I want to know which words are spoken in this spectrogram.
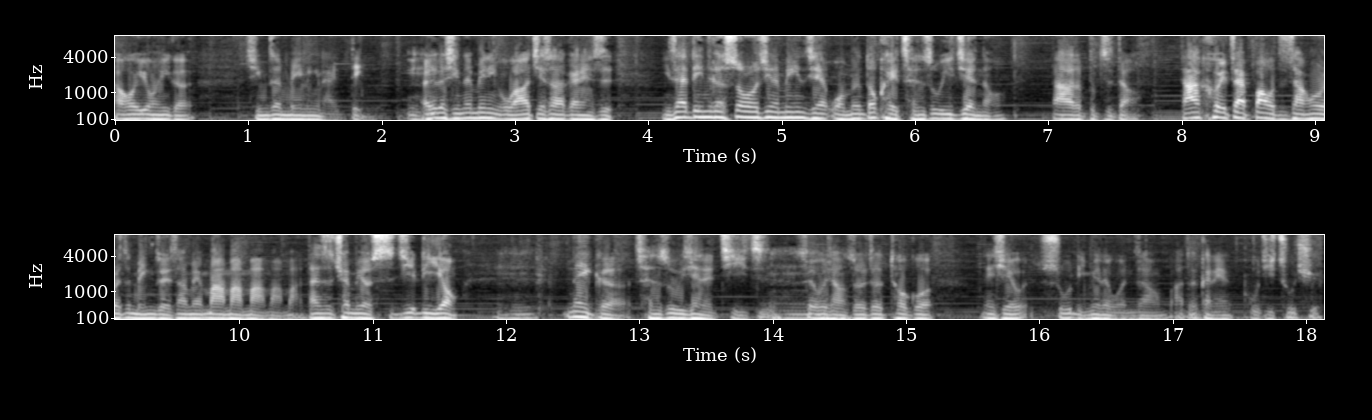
他会用一个行政命令来定，而这个行政命令我要介绍的概念是，你在定这个瘦肉精的命令之前，我们都可以陈述意见哦，大家都不知道。大家会在报纸上或者是名嘴上面骂骂骂骂骂，但是却没有实际利用那个陈述意见的机制，所以我想说，就透过那些书里面的文章，把这个概念普及出去。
